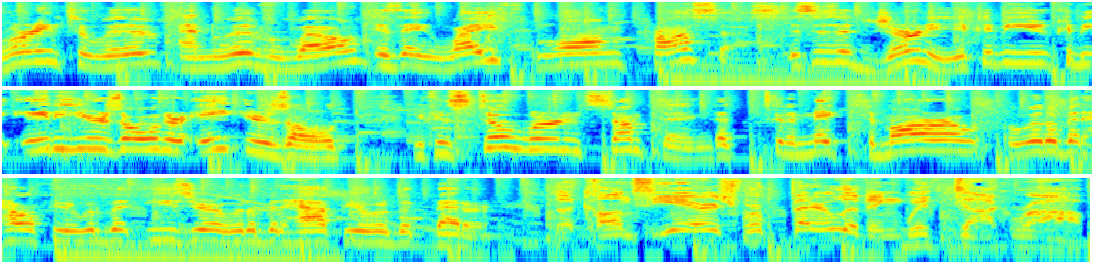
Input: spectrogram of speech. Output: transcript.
Learning to live and live well is a lifelong process. This is a journey. It could be you could be 80 years old or 8 years old. You can still learn something that's going to make tomorrow a little bit healthier, a little bit easier, a little bit happier, a little bit better. The concierge for better living with Doc Rob.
